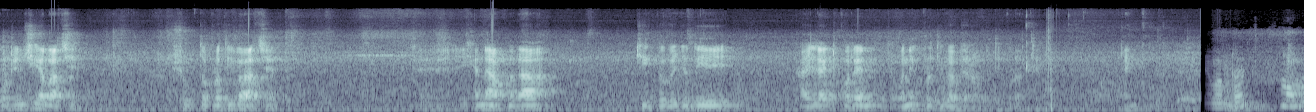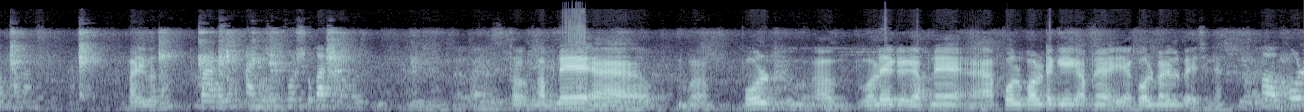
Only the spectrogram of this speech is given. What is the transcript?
পটেনশিয়াল আছে সুপ্ত প্রতিভা আছে। এখানে আপনারা ঠিকভাবে যদি হাইলাইট করেন তো অনেক প্রতিভা বেরোবে ত্রিপুরা থেকে থ্যাংক ইউ আপনার? বাড়ি কোথায়? বাড়ি আঞ্জনপুর সুভাষনগর। তো আপনি পোল বলে আপনি পোল বলটা কি আপনি গোল্ড মেডেল পেয়েছিলেন? পোল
